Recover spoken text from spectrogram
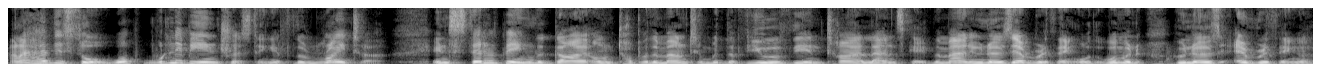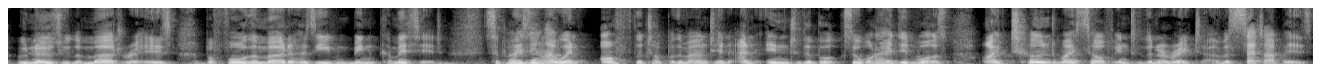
and I had this thought: what wouldn't it be interesting if the writer, instead of being the guy on top of the mountain with the view of the entire landscape, the man who knows everything, or the woman who knows everything, who knows who the murderer is before the murder has even been committed, supposing I went off the top of the mountain and into the book. So what I did was I turned myself into the narrator, and the setup is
